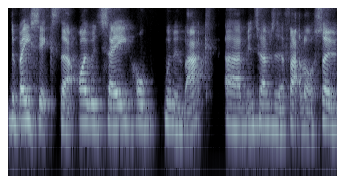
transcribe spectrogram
the basics that I would say hold women back um, in terms of the fat loss. So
